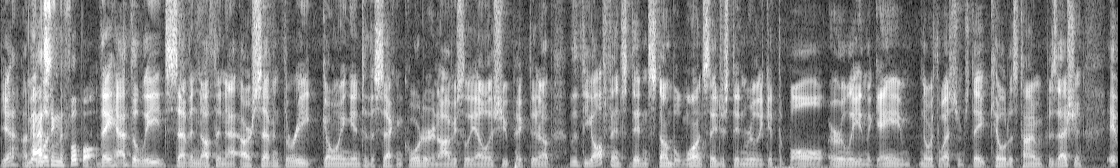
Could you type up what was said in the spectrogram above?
Yeah, I mean, passing look, the football. They had the lead seven nothing or seven three going into the second quarter, and obviously LSU picked it up. The- The offense didn't stumble once; they just didn't really get the ball early in the game. Northwestern State killed his time of possession. It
